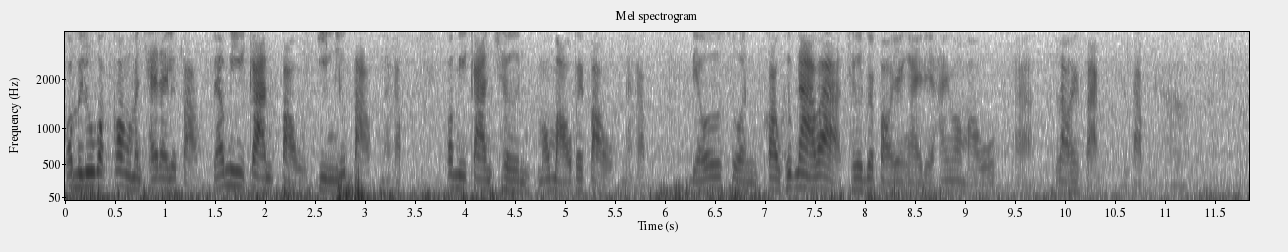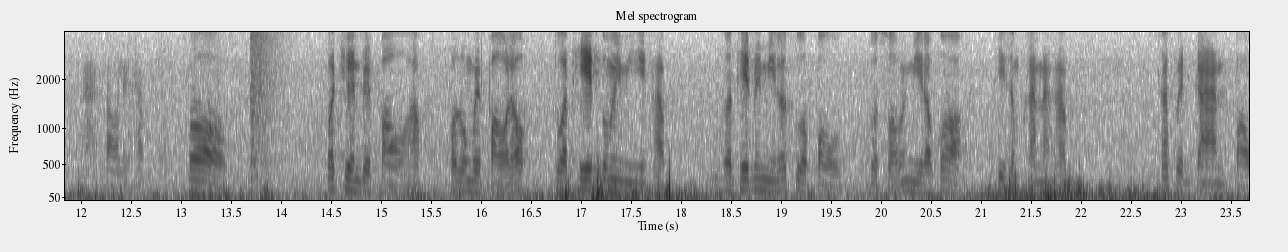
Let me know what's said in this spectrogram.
ก็ไม่รู้ว่ากล้องมันใช้ได้หรือเปล่า แล้วมีการเป่าจริงหรือเปล่านะครับ ก็มีการเชิญเมาเมาไปเป่านะครับ เดี๋ยวส่วนความคืบหน้าว่าเชิญไปเป่ายังไงเดี๋ยวให้เมาเมาเล่าให้ฟังครับต่อเลยครับ ก็ก็เชิญไปเป่าครับพอลงไปเป่าแล้วตัวเทสก็ไม่มีครับ ตัวเทสไม่มีแล้วตัวเป่าตรวจสอบไม่มีแล้วก็ที่สำคัญนะครับ ถ้าเป็นการเป่า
